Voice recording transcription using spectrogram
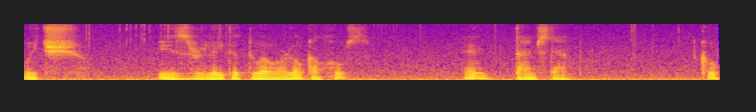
which is related to our local host and timestamp. Cool.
